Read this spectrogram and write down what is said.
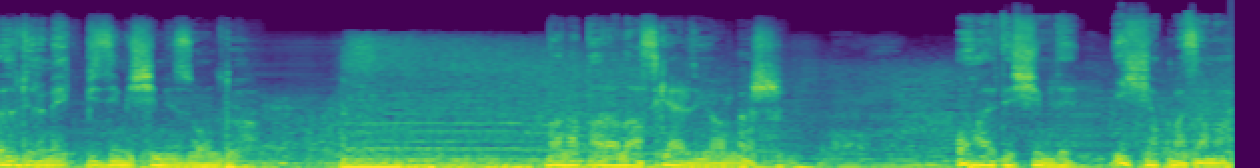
öldürmek bizim işimiz oldu. Bana paralı asker diyorlar. O halde şimdi iş yapma zamanı.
